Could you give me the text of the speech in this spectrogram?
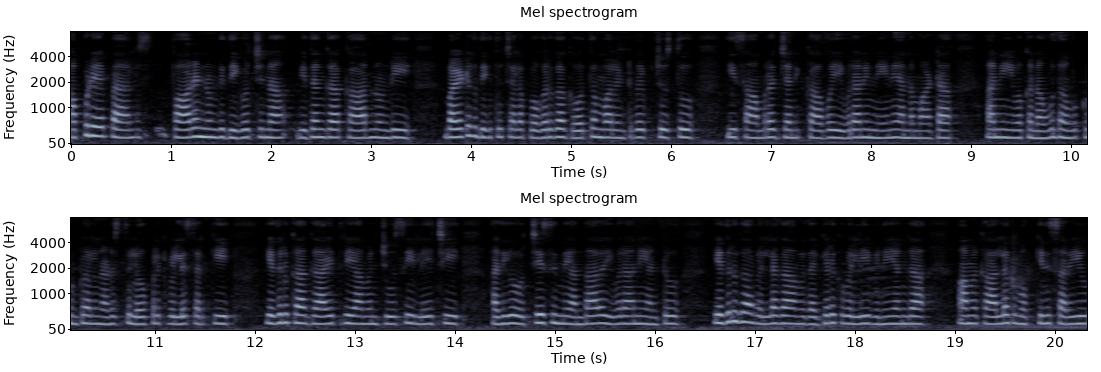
అప్పుడే ప్యాలెస్ ఫారెన్ నుండి దిగొచ్చిన విధంగా కారు నుండి బయటకు దిగుతూ చాలా పొగరుగా గౌతమ్ వాళ్ళ ఇంటి వైపు చూస్తూ ఈ సామ్రాజ్యానికి కాబోయే యువరాని నేనే అన్నమాట అని ఒక నవ్వు నవ్వుకుంటూ అలా నడుస్తూ లోపలికి వెళ్ళేసరికి ఎదురుగా గాయత్రి ఆమెను చూసి లేచి అదిగో వచ్చేసింది అందాల యువరాణి అంటూ ఎదురుగా వెళ్ళగా ఆమె దగ్గరకు వెళ్ళి వినయంగా ఆమె కాళ్ళకు మొక్కింది సరియు.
